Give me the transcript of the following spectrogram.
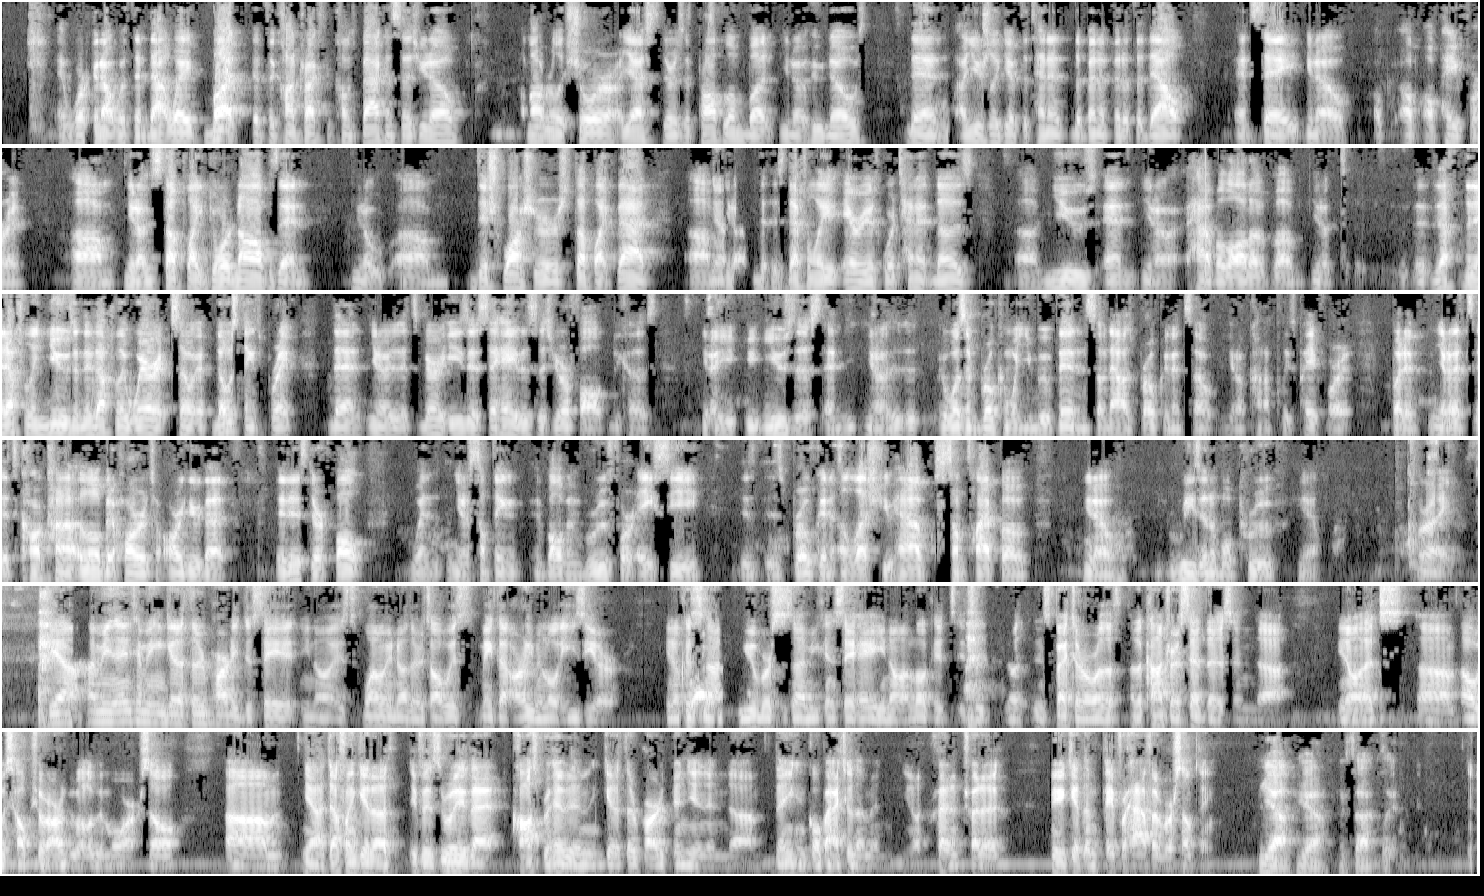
and work it out with them that way. But if the contractor comes back and says you know I'm not really sure, yes there's a problem, but you know who knows, then I usually give the tenant the benefit of the doubt and say you know I'll, I'll, I'll pay for it um, you know, stuff like doorknobs and, you know, um, dishwashers, stuff like that. Um. You know, it's definitely areas where tenant does uh, use and, you know, have a lot of, um, you know, t- they definitely use and they definitely wear it. So if those things break, then, you know, it's very easy to say, hey, this is your fault because, you know, you, you use this and, you know, it, wasn't broken when you moved in. So now it's broken. And so, you know, kind of please pay for it. But it you know, it's it's kind of a little bit harder to argue that it is their fault when you know something involving roof or AC is, is broken unless you have some type of you know reasonable proof. You know. Right. Yeah, I mean, anytime you can get a third party to say it, you know, it's one way or another, it's always make that argument a little easier. You know, because right. it's not you versus them. You can say, hey, you know, look, it's it's a you know, inspector or the, the contractor said this, and uh, you know that's um, always helps your argument a little bit more. So um, yeah, definitely get a if it's really that cost prohibitive, get a third party opinion, and um, then you can go back to them and you know try to try to maybe get them pay for half of it or something. Yeah, yeah, exactly. Yeah.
